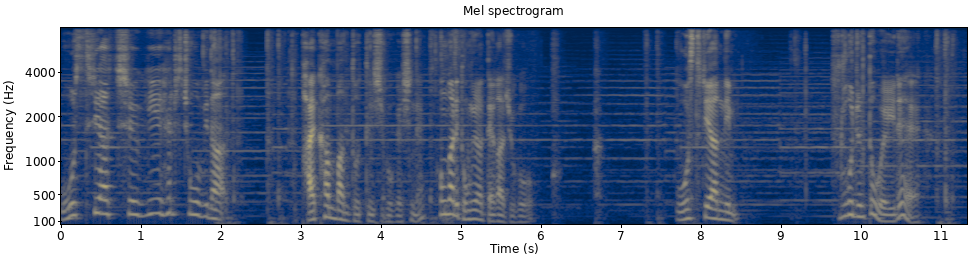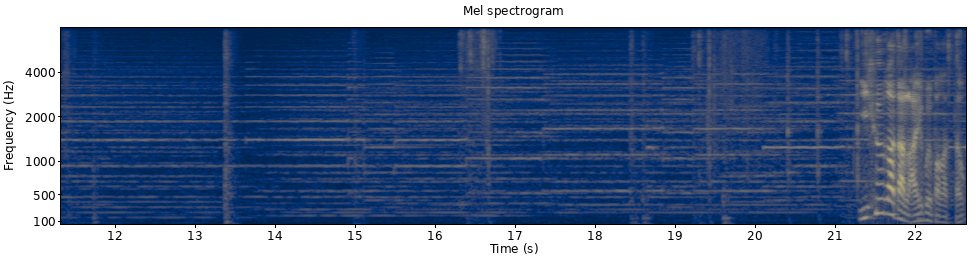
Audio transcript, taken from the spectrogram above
오스트리아 측이 헤르츠호비나 발칸반도 드시고 계시네. 헝가리 동일화 돼가지고 오스트리아님 두르고준 또 왜 이래? 이흐가 나 라이브 박았다고?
